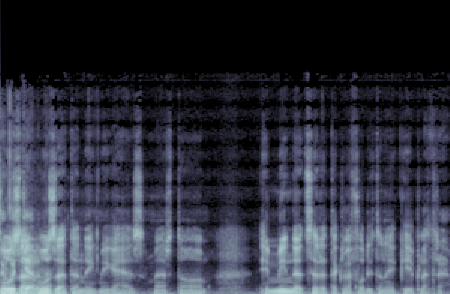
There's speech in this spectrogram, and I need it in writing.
hozzá, hogy Hozzátennék még ehhez, mert a, én mindent szeretek lefordítani egy képletre.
